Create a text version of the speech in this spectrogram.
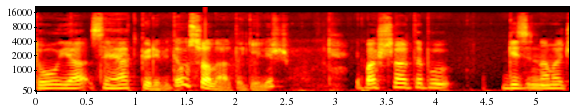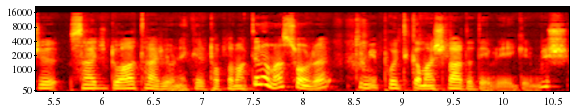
doğuya seyahat görevi de o sıralarda gelir. E, başlarda bu gezinin amacı sadece doğa tarihi örnekleri toplamaktır ama sonra kimi politik amaçlar da devreye girmiş.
